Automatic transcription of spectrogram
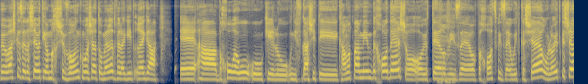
וממש כזה לשבת עם המחשבון, כמו שאת אומרת, ולהגיד, רגע, אה, הבחור ההוא, הוא כאילו, הוא נפגש איתי כמה פעמים בחודש, או, או יותר מזה, או פחות מזה, הוא התקשר, הוא לא התקשר.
